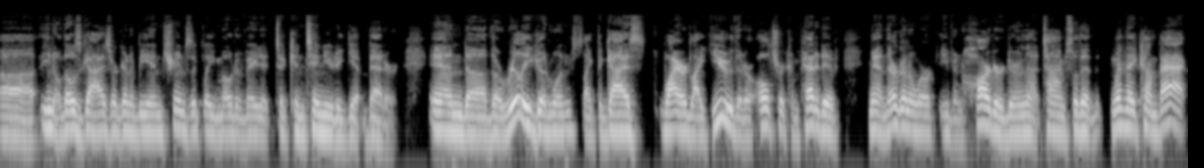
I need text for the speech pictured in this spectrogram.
uh, you know, those guys are going to be intrinsically motivated to continue to get better. And uh the really good ones, like the guys wired like you that are ultra competitive, man, they're going to work even harder during that time so that when they come back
